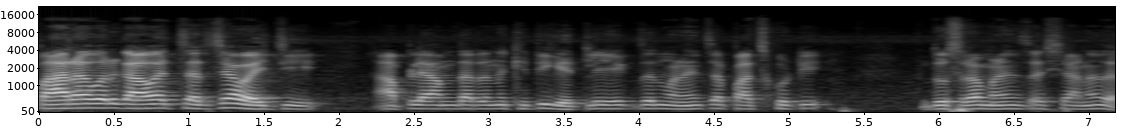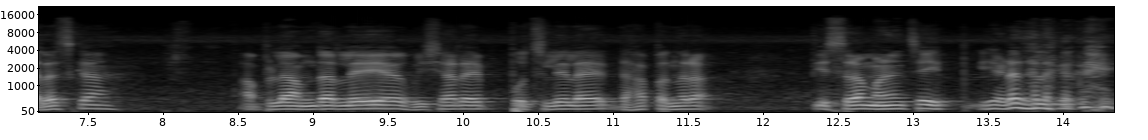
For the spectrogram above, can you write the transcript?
पारावर गावात चर्चा व्हायची. आपल्या आमदारानं किती घेतले? एक जण म्हणायचा पाच कोटी. दुसरा म्हणायचा शाणा झालास का? आपला आमदार लय हुशार आहे पोचलेला आहे दहा पंधरा. तिसरा म्हणायचा "हे येडा झाला का काय?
